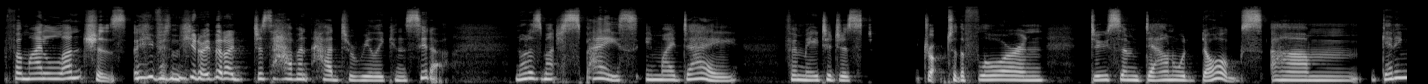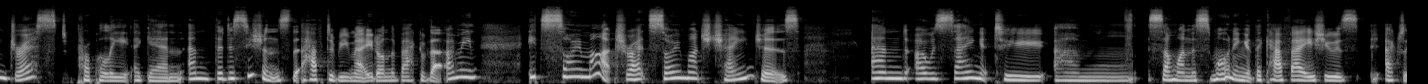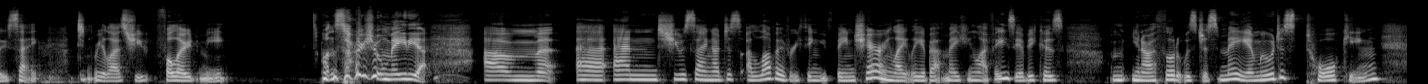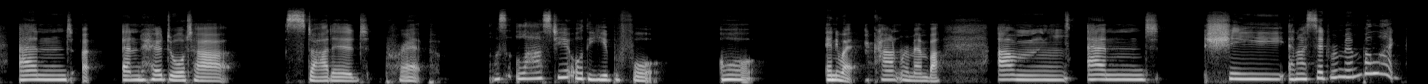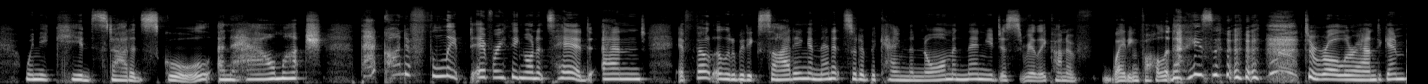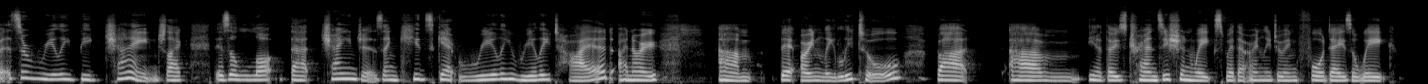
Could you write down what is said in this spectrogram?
for my lunches, even, you know, that I just haven't had to really consider. Not as much space in my day for me to just drop to the floor and do some downward dogs, um, getting dressed properly again, and the decisions that have to be made on the back of that. I mean, it's so much, right? So much changes. And I was saying it to um, someone this morning at the cafe. She was actually saying, didn't realize she followed me on social media. Um, uh, and she was saying, I just, I love everything you've been sharing lately about making life easier because, um, you know, I thought it was just me. And we were just talking, and, uh, and her daughter started prep. Was it last year or the year before? Or anyway, I can't remember. Um, and she and I said, Remember, like when your kids started school and how much that kind of flipped everything on its head and it felt a little bit exciting. And then it sort of became the norm. And then you're just really kind of waiting for holidays to roll around again. But it's a really big change. Like there's a lot that changes, and kids get really, really tired. I know um, they're only little, but um, you know, those transition weeks where they're only doing four days a week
